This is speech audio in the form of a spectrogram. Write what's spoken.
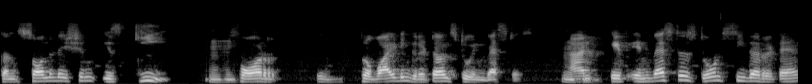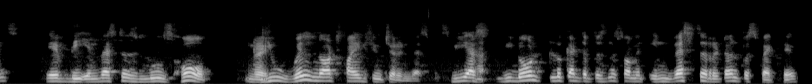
consolidation is key mm-hmm. for providing returns to investors. Mm-hmm. And if investors don't see the returns, if the investors lose hope, right. you will not find future investments. We are uh, we don't look at the business from an investor return perspective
